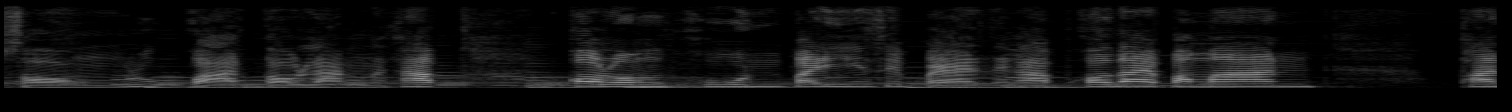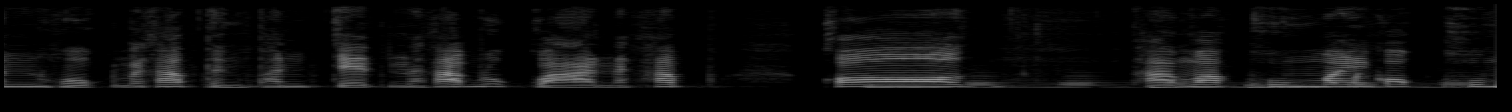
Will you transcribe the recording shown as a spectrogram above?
72 ลูกกวาดต่อหลังนะครับ ก็ลงคูณไป28นะครับ ก็ได้ประมาณ 1,600นะครับถึง 1,700นะครับ ลูกกวาดนะครับ ก็ถามว่าคุ้มไหมก็คุ้ม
